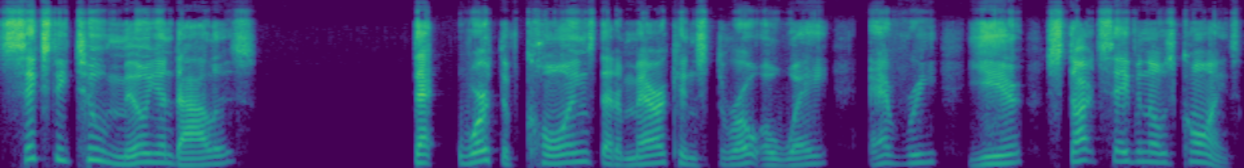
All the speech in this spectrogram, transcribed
Sixty-two million dollars that worth of coins that Americans throw away every year. Start saving those coins.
